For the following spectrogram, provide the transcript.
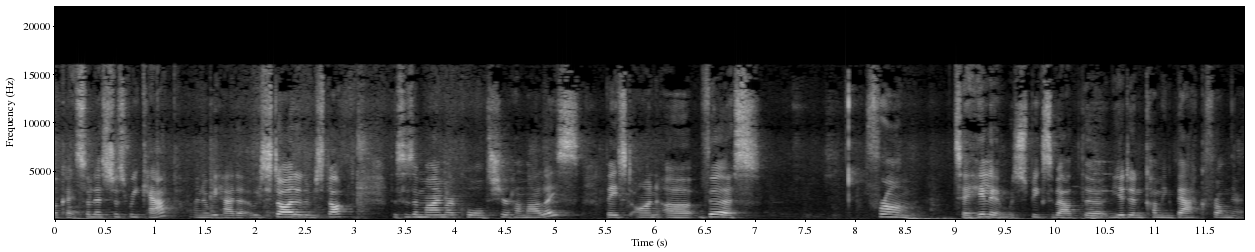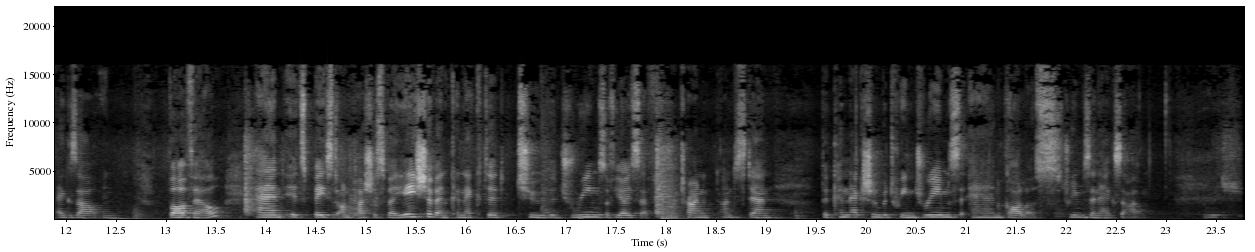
Okay, so let's just recap. I know we had a, we started and we stopped. This is a mimer called Shir Hamales, based on a verse from Tehillim, which speaks about the Yidden coming back from their exile in Bavel, and it's based on Pashas Vayeshev and connected to the dreams of Yosef. And we're trying to understand the connection between dreams and Golos, dreams and exile. Which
